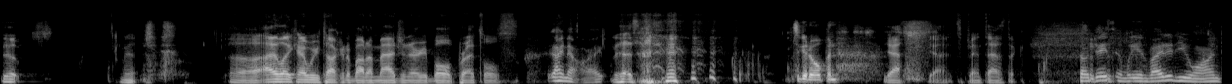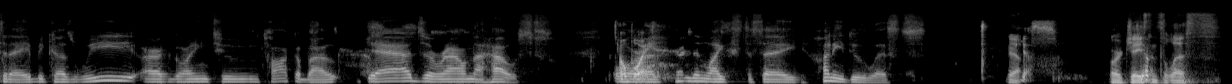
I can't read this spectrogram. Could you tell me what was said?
Yep. Yeah. Uh, I like how we're talking about imaginary bowl of pretzels. I know, right? Yes. It's a good open. yeah, yeah, it's fantastic. So, Jason, we invited you on today because we are going to talk about dads around the house. Oh, or boy. as Brendan likes to say, honeydew lists. Yeah. Yes. Or Jason's lists.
